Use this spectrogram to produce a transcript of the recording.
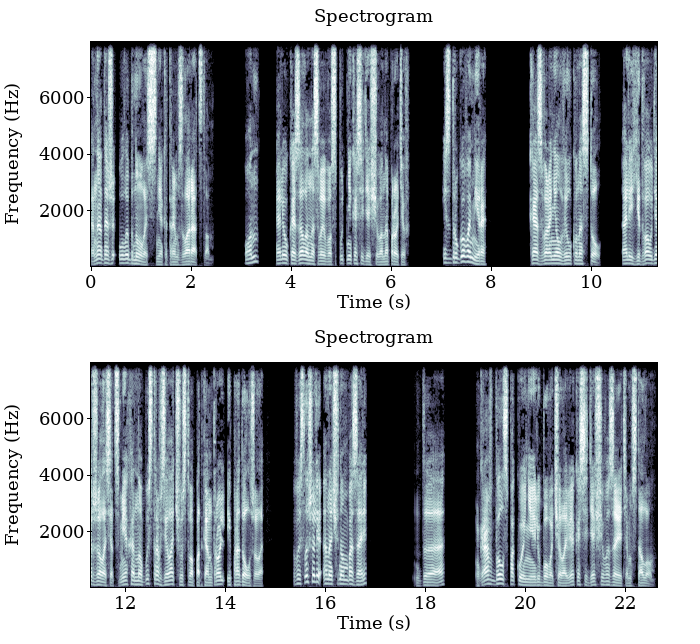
Она даже улыбнулась с некоторым злорадством. «Он Аля указала на своего спутника, сидящего напротив. «Из другого мира». Каз выронил вилку на стол. Али едва удержалась от смеха, но быстро взяла чувство под контроль и продолжила. «Вы слышали о ночном базаре?» «Да». Граф был спокойнее любого человека, сидящего за этим столом.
